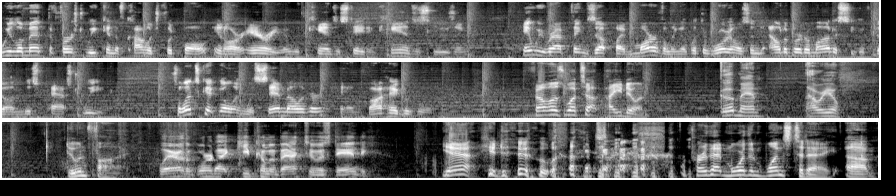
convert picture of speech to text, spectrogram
We lament the first weekend of college football in our area with Kansas State and Kansas losing, and we wrap things up by marveling at what the Royals and Alberto Mondesi have done this past week. So let's get going with Sam Mellinger and Vahe Gregorian. Fellas, what's up? How you doing? Good, man. How are you? Doing fine. Blair, the word I keep coming back to is dandy. Yeah, you do. I've heard that more than once today. Um,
